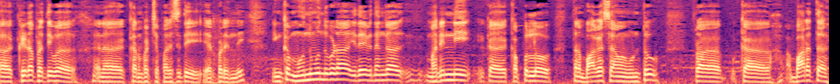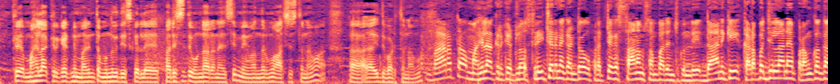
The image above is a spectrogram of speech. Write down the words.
క్రీడా ప్రతిభ కనపరిచే పరిస్థితి ఏర్పడింది. ఇంకా ముందు ముందు కూడా ఇదే విధంగా మరిన్ని క- కప్పుల్లో తన భాగస్వామ్యం ఉంటూ భారత మహిళా క్రికెట్ని మరింత ముందుకు తీసుకెళ్ళే పరిస్థితి ఉండాలనేసి మేమందరము ఆశిస్తున్నాము ఇది పడుతున్నాము. భారత మహిళా క్రికెట్లో శ్రీచరణి కంటూ ఒక ప్రత్యేక స్థానం సంపాదించుకుంది. దానికి కడప జిల్లానే ప్రముఖంగా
